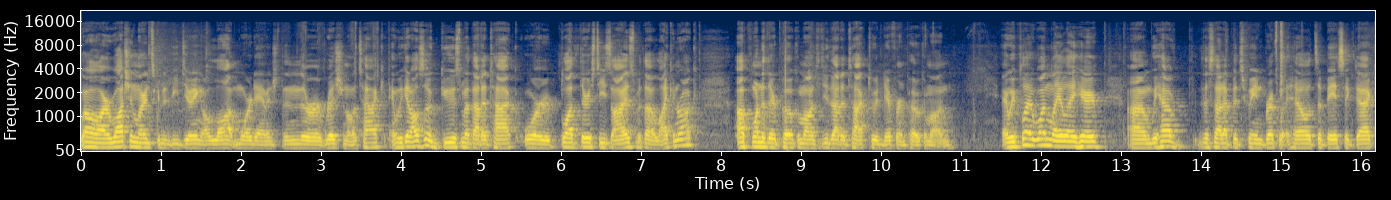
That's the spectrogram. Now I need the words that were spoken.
well, our watch and learn is going to be doing a lot more damage than their original attack. And we can also Guzma that attack or Bloodthirsty's Eyes with a Lycanroc up one of their Pokemon to do that attack to a different Pokemon. And we play one Lele here. Um, we have the setup between Brooklet Hill. It's a basic deck.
